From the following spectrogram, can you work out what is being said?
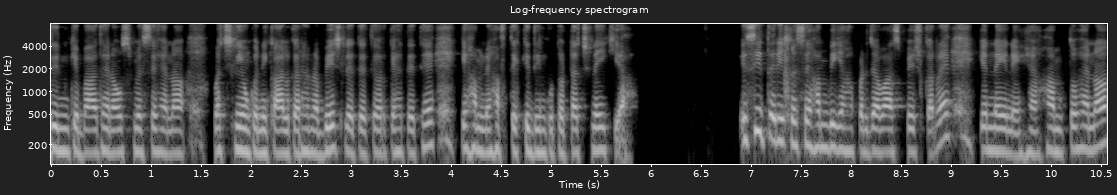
دن کے بعد ہے نا، اس میں سے ہے نا مچھلیوں کو نکال کر ہے نا بیچ لیتے تھے اور کہتے تھے کہ ہم نے ہفتے کے دن کو تو ٹچ نہیں کیا۔ اسی طریقے سے ہم بھی یہاں پر جواز پیش کر رہے ہیں کہ نہیں نہیں، ہم تو ہے نا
